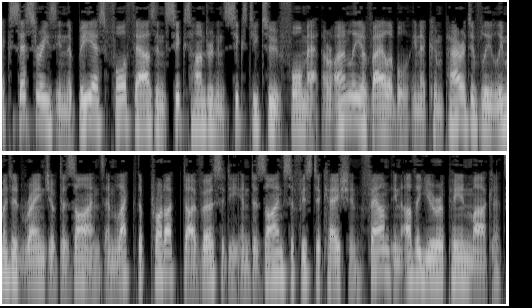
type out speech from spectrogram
Accessories in the BS 4662 format are only available in a comparatively limited range of designs and lack the product diversity and design sophistication found in other European markets.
